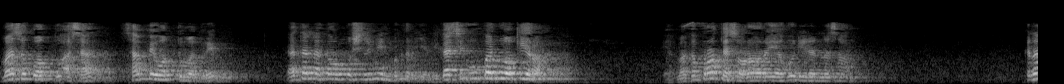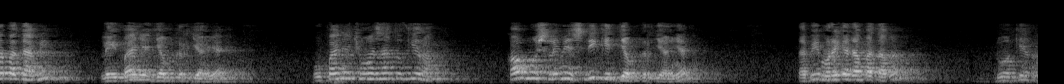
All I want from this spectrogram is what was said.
masuk waktu asar, sampai waktu maghrib, datanglah kaum muslimin bekerja. Dikasih upah dua kira. Ya, maka protes orang-orang Yahudi dan Nasara. Kenapa kami lebih banyak jam kerjanya? Upahnya cuma satu kira. Kaum muslimin sedikit jam kerjanya, tapi mereka dapat apa? Dua kira.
